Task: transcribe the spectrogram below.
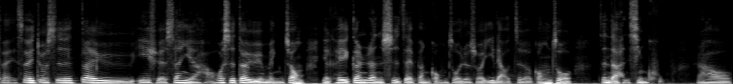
对，所以就是对于医学生也好，或是对于民众，也可以更认识这份工作。就是说，医疗这个工作真的很辛苦，然后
